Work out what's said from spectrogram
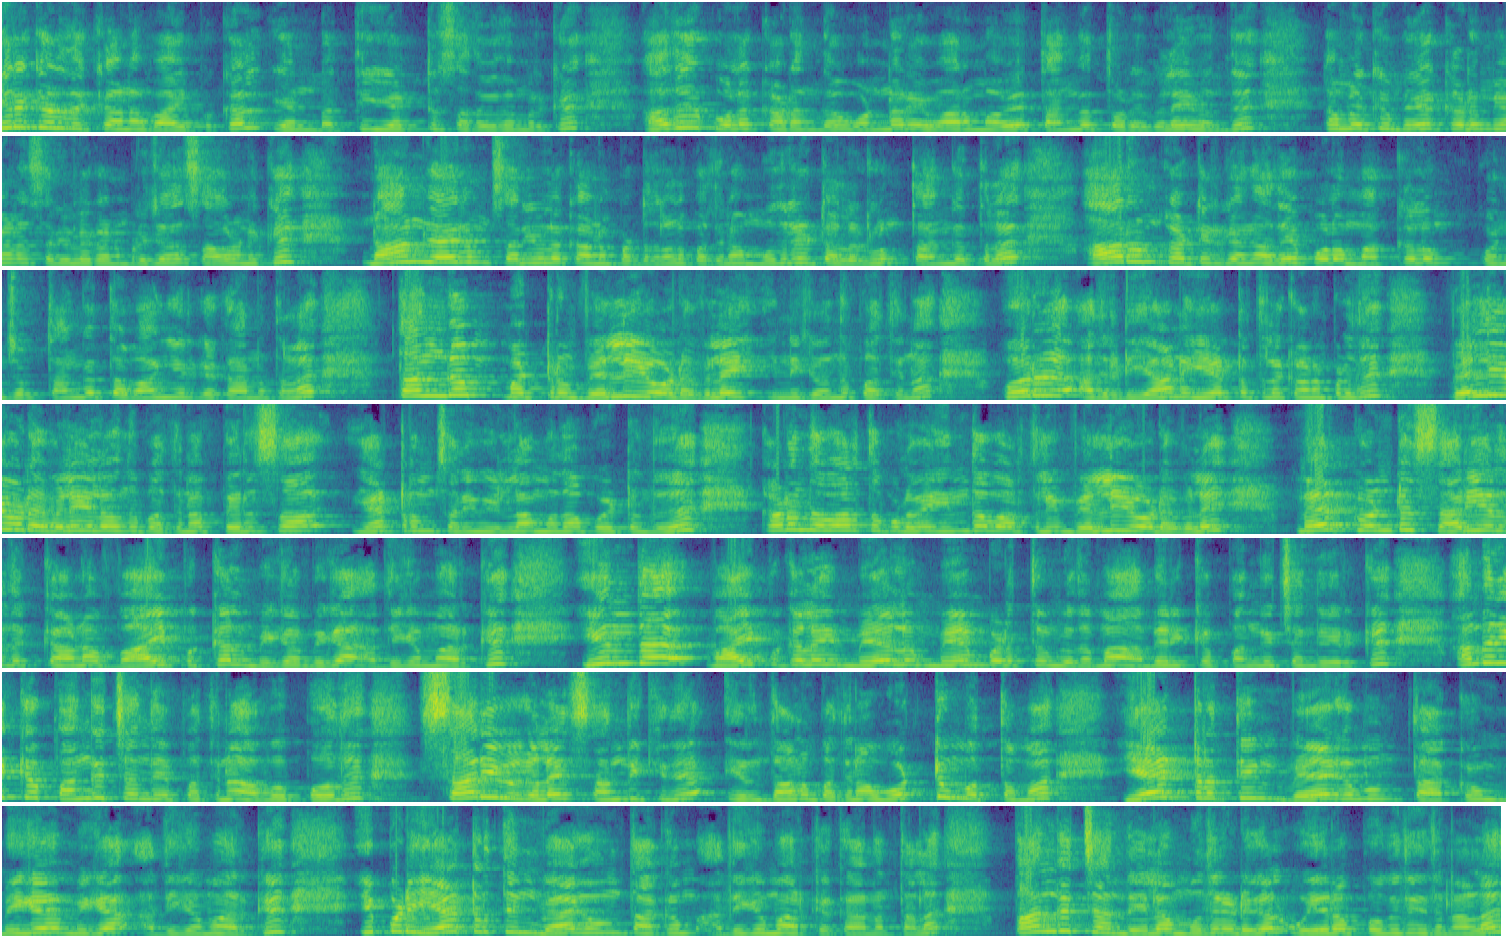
இருக்கிறதுக்கான வாய்ப்புகள் எண்பத்தி எட்டு சதவீதம் இருக்குது அதே போல் கடந்த ஒன்றரை வாரமாகவே தங்கத்தோட விலை வந்து நம்மளுக்கு மிக கடுமையான சரிவில் காணப்படுச்சு. அதாவது சவரனுக்கு நான்காயிரம் சரிவில் காணப்பட்டதுனால பார்த்திங்கன்னா முதலீட்டாளர்களும் தங்கத்தில் ஆர்வம் காட்டியிருக்காங்க. அதே போல் மக்களும் கொஞ்சம் தங்கத்தை வாங்கியிருக்க காரணத்தில் தங்கம் மற்றும் வெள்ளியோட விலை இன்றைக்கி வந்து பார்த்திங்கன்னா ஒரு அதிரடியான ஏற்றத்தில் காணப்படுது. வெள்ளியோட விலையில் வந்து பார்த்திங்கன்னா பெருசாக ஏற்றம் சரிவு இல்லாமல் தான் போயிட்டு இருந்தது. கடந்த வாரத்தை போலவே இந்த வாரத்துலையும் வெள்ளியோட விலை மேற்கொண்டு சரியறதுக்கான வாய்ப்புகள் மிக மிக அதிகமாக இருக்குது இந்த வாய்ப்புகளை மேலும் மேம்படுத்தும் விதமாக அமெரிக்க பங்குச்சந்தை இருக்குது அமெரிக்க பங்குச்சந்தை பார்த்தீங்கன்னா அவ்வப்போது சரிவுகளை சந்திக்குது. இருந்தாலும் பார்த்தீங்கன்னா ஒட்டு மொத்தமாக ஏற்றத்தின் வேகமும் தாக்கம் மிக மிக அதிகமாக இருக்குது இப்படி ஏற்றத்தின் வேகமும் தாக்கம் அதிகமாக இருக்க காரணத்தால் பங்குச்சந்தையில் முதலீடுகள் உயரப்போகுது. இதனால்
